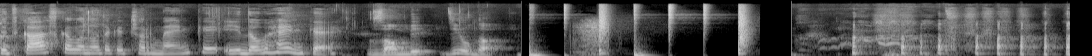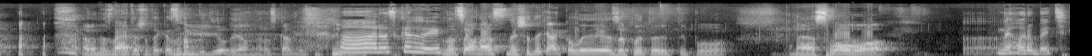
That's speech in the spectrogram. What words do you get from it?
підказка, воно таке чорненьке і довгеньке. Зомбі ділдо. А ви не знаєте, що таке зомбі ділдо? Я вам не розказую. А, розкажи. Ну, це у нас не ШДК, коли запитують, типу, е, слово, Ми горобець.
